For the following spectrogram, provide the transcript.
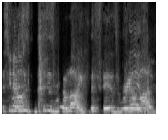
It's you know, this is, this is, real life. This is real life.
